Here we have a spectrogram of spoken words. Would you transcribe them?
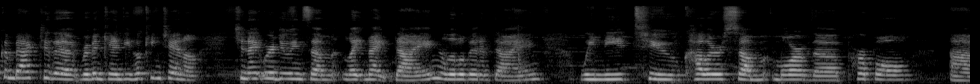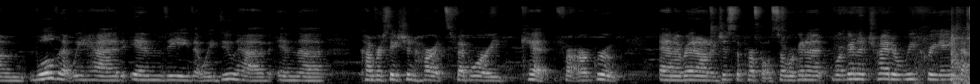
Welcome back to the Ribbon Candy Hooking Channel. Tonight we're doing some late night dyeing, a little bit of dyeing. We need to color some more of the purple um, wool that we had in the, that we do have in the Conversation Hearts February kit for our group and I ran out of just the purple. So we're gonna we're gonna try to recreate that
